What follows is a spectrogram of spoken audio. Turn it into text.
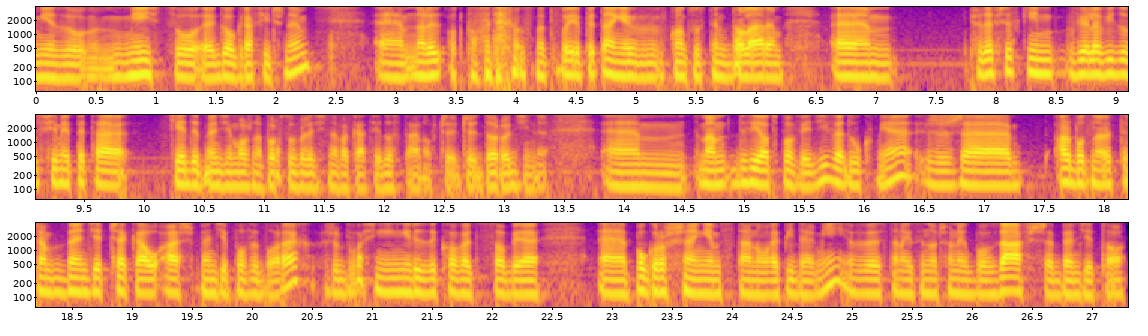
miezu, miejscu e, geograficznym. No ale odpowiadając na twoje pytanie w, w końcu z tym dolarem, przede wszystkim wiele widzów się mnie pyta, kiedy będzie można po prostu wylecieć na wakacje do Stanów czy, czy do rodziny. Um, mam dwie odpowiedzi według mnie, że albo Donald Trump będzie czekał, aż będzie po wyborach, żeby właśnie nie ryzykować sobie e, pogorszeniem stanu epidemii w Stanach Zjednoczonych, bo zawsze będzie to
